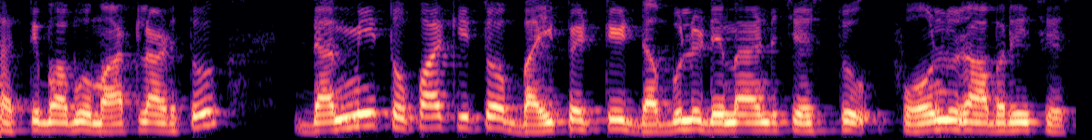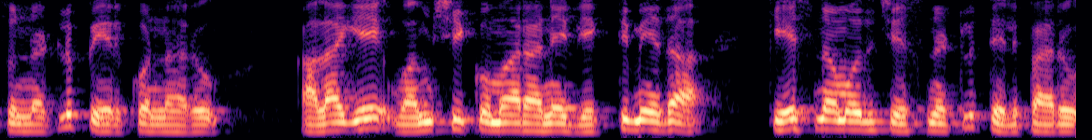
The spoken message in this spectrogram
Satyababu మాట్లాడుతూ డమ్మీ తుపాకీతో భయపెట్టి డబ్బులు డిమాండ్ చేస్తూ ఫోన్లు రాబరీ చేస్తున్నట్లు పేర్కొన్నారు. అలాగే వంశీ కుమార్ అనే వ్యక్తి మీద కేసు నమోదు చేసినట్లు తెలిపారు.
